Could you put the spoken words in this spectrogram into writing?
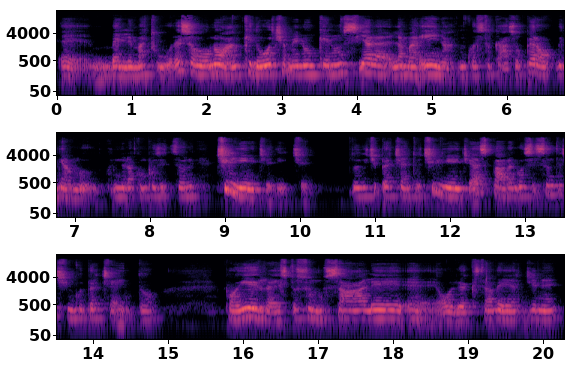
eh, belle mature, sono anche dolci, a meno che non sia la, la marena in questo caso, però vediamo nella composizione ciliegie dice, 12% ciliegie, asparago 65% poi il resto sono sale, eh, olio extravergine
